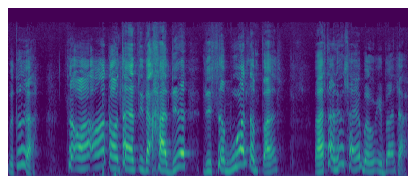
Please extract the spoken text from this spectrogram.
Betul nggak? Seolah-olah kalau saya tidak hadir di sebuah tempat rasanya saya baru ibadah.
